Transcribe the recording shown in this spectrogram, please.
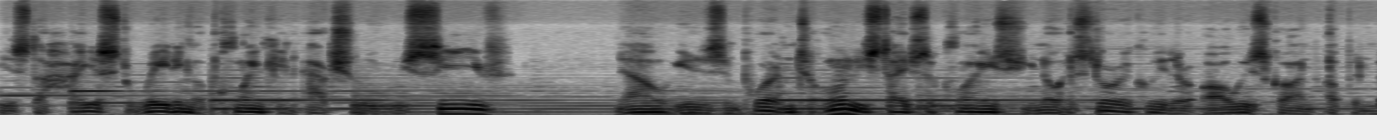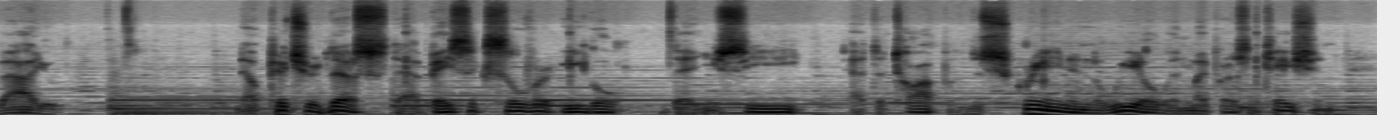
is the highest rating a coin can actually receive. Now, it is important to own these types of coins. You know, historically, they're always gone up in value. Now, picture this that basic silver eagle that you see at the top of the screen in the wheel in my presentation.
